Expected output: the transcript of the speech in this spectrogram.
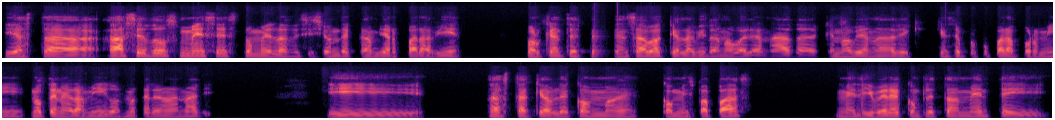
Y hasta hace dos meses tomé la decisión de cambiar para bien, porque antes pensaba que la vida no valía nada, que no había nadie que se preocupara por mí, no tener amigos, no tener a nadie. Y hasta que hablé con, con mis papás, me liberé completamente y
